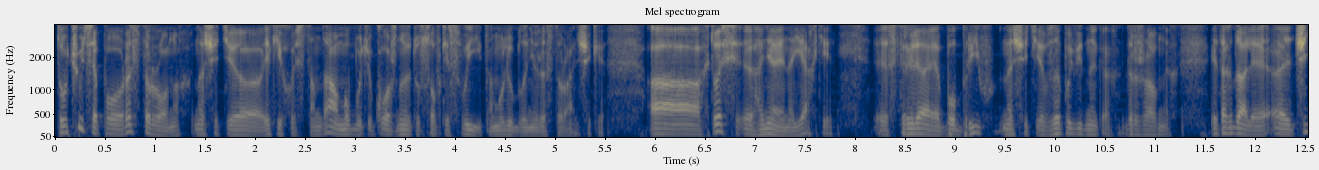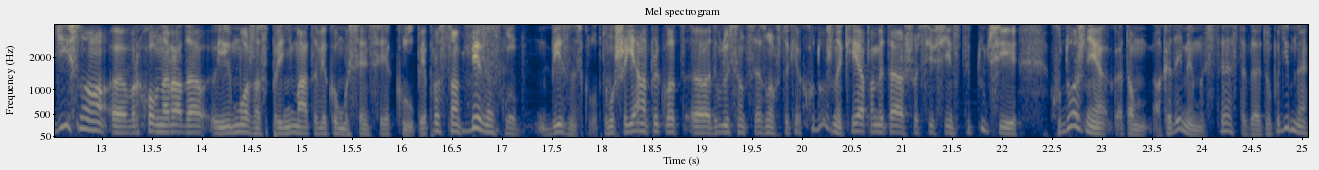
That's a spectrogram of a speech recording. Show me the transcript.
товчуться по ресторанах, значить, е, якихось там, да, мабуть, у кожної тусовки свої там улюблені ресторанчики. А хтось ганяє на яхті, е, стріляє бобрів, значить, в заповідниках державних і так далі. Е, Чи дійсно Верховна Рада її можна сприймати в якомусь сенсі як клуб? Я просто Бізнес-клуб. бізнес-клуб. Тому що я, наприклад, дивлюся на це знову ж таки як художник, і я пам'ятаю, що ці всі інституції художні, там Академія мистецтв, далі, тому подібне,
